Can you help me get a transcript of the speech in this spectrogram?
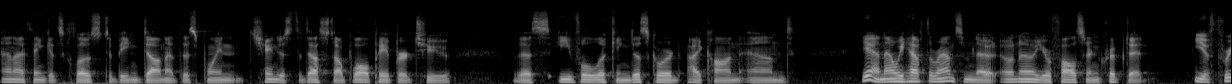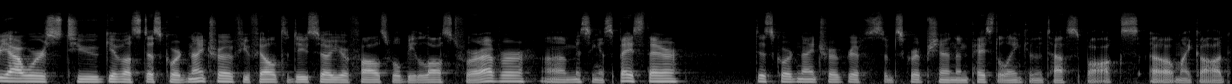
and I think it's close to being done at this point. It changes the desktop wallpaper to this evil looking Discord icon, and yeah, now we have the ransom note. Oh no, your files are encrypted. You have three hours to give us Discord Nitro. If you fail to do so, your files will be lost forever. Uh, missing a space there. Discord Nitro Griff subscription and paste the link in the text box. Oh my god.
